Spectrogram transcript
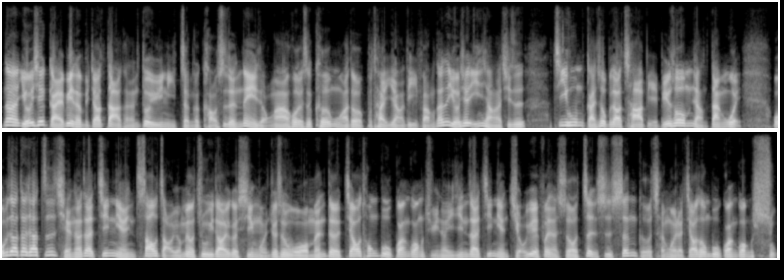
那有一些改变呢比较大，可能对于你整个考试的内容啊，或者是科目啊，都有不太一样的地方。但是有一些影响呢，其实。几乎感受不到差别。比如说，我们讲单位，我不知道大家之前呢，在今年稍早有没有注意到一个新闻，就是我们的交通部观光局呢，已经在今年九月份的时候正式升格成为了交通部观光署。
